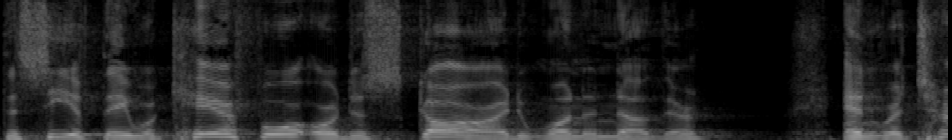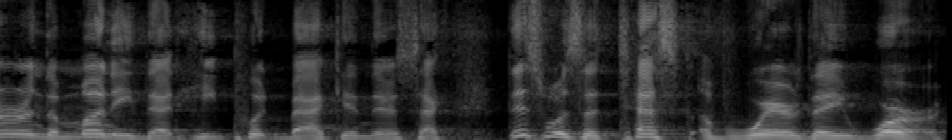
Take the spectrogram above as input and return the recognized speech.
to see if they will care for or discard one another and return the money that he put back in their sack. This was a test of where they were.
